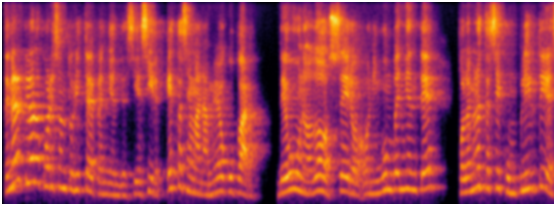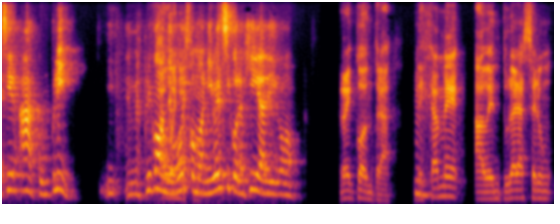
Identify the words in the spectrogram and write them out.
tener claro cuáles son tu lista de pendientes y decir, esta semana me voy a ocupar de uno, dos, cero o ningún pendiente, por lo menos te hace cumplirte y decir, ah, cumplí. Y me explico dónde voy, como a nivel psicología, digo, recontra. Mm. Déjame aventurar a hacer un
